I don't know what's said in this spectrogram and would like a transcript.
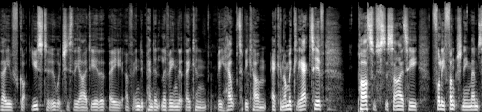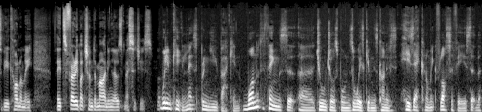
they've got used to, which is the idea that they of independent living, that they can be helped to become economically active, part of society, fully functioning members of the economy it's very much undermining those messages. William Keegan, let's bring you back in. One of the things that uh, George Osborne has always given as kind of his economic philosophy is that the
